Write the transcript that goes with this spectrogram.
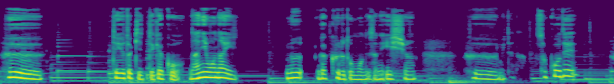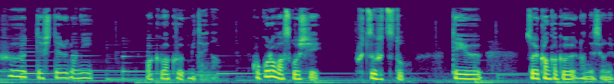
ふーっていう時って結構何もない無が来ると思うんですよね、一瞬。ふーみたいな。そこで、ふーってしてるのに、ワクワクみたいな。心は少し、ふつふつと、っていう、そういう感覚なんですよね。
